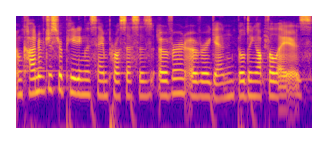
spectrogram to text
I'm kind of just repeating the same processes over and over again, building up the layers.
